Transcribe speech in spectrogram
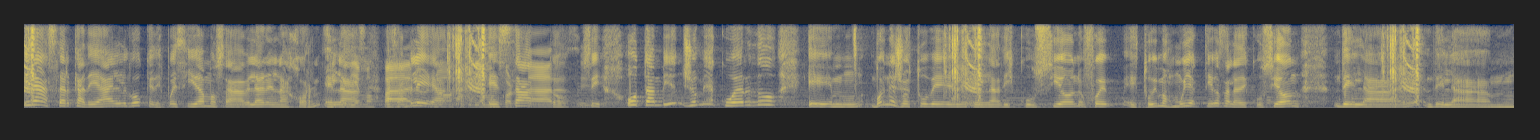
era acerca de algo que después íbamos a hablar en la, en la asamblea. Exacto, sí. O también yo me acuerdo, em, bueno, yo estuve en, la discusión, fue, estuvimos muy activos en la discusión de la, de la mm,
